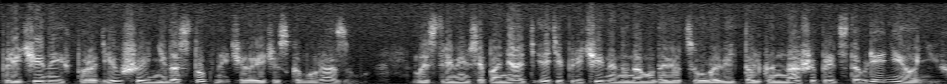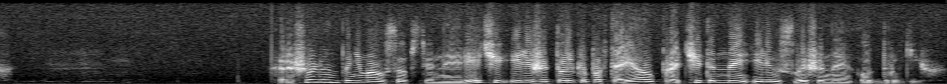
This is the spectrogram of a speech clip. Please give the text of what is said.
причины их породившие, недоступны человеческому разуму. Мы стремимся понять эти причины, но нам удается уловить только наше представление о них. Хорошо ли он понимал собственные речи или же только повторял прочитанное или услышанное от других?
